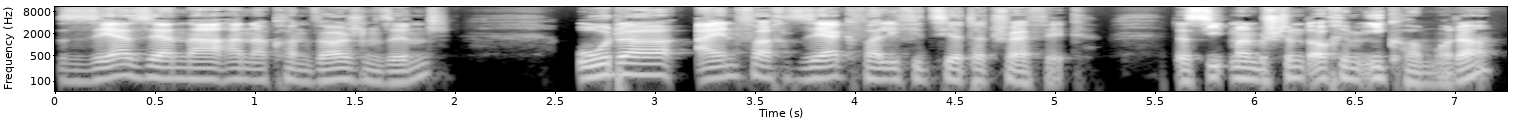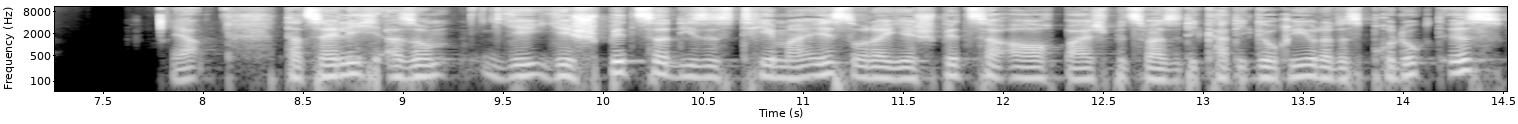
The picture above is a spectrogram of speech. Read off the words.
sehr, sehr nah an der Conversion sind oder einfach sehr qualifizierter Traffic. Das sieht man bestimmt auch im E-Com, oder? Ja, tatsächlich, also je, je spitzer dieses Thema ist oder je spitzer auch beispielsweise die Kategorie oder das Produkt ist,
